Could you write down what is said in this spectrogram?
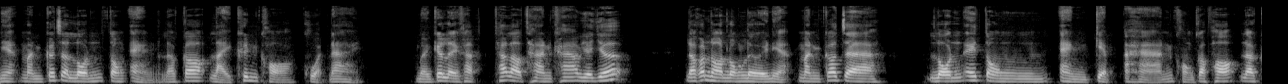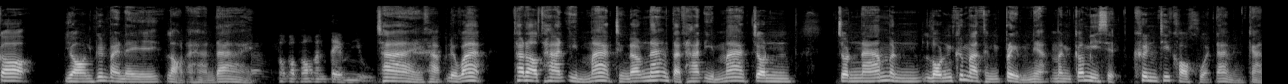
เนี่ยมันก็จะล้นตรงแอ่งแล้วก็ไหลขึ้นคอขวดได้ เหมือนกันเลยครับ ถ้าเราทานข้าวเยอะๆแล้วก็นอนลงเลยเนี่ยมันก็จะล้นไอ้ตรงแอ่งเก็บอาหารของกระเพาะ แล้วก็ย้อนขึ้นไปในหลอดอาหารได้ เพราะกระเพาะมันเต็มอยู่ ใช่ครับ หรือว่าถ้าเราทานอิ่มมากถึงเรานั่งแต่ทานอิ่มมากจนจนน้ำมันล้นขึ้นมาถึงปริ่มเนี่ยมันก็มีสิทธิ์ขึ้นที่คอขวดได้เหมือนกัน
